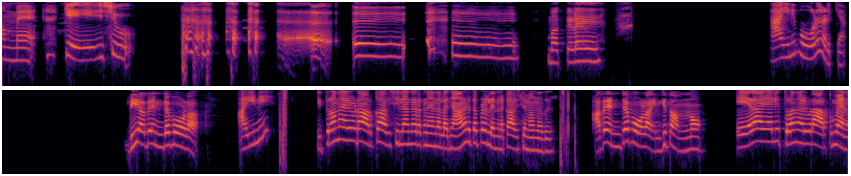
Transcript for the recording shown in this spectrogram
അമ്മേ കേശു. മക്കളെ. അയിന് ബോൾ കളിക്കാം. അതെന്റെ ബോളാ അയിന് ഇത്ര നേരം ഇവിടെ ആർക്കും ആവശ്യമില്ലാന്ന് നടക്കണേന്നല്ല ഞാൻ എടുത്തപ്പോഴല്ലേ നിനക്ക് ആവശ്യം വന്നത്? അതെന്റെ ബോളാ എനിക്ക് തന്നോ? ഇത്ര നേരം ഇവിടെ ആർക്കും ഞാൻ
